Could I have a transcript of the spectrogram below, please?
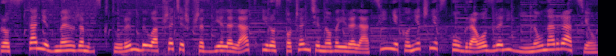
Rozstanie z mężem, z którym była przecież przez wiele lat, i rozpoczęcie nowej relacji niekoniecznie współgrało z religijną narracją.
